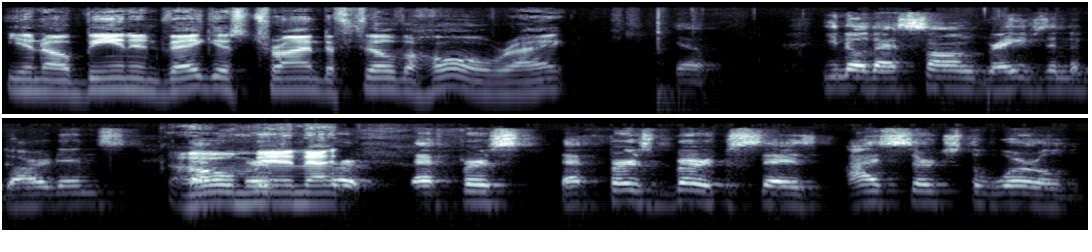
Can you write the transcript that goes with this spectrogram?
you know, being in Vegas trying to fill the hole, right? Yep. You know that song "Graves Into Gardens." That oh man, that that first that first verse says, "I searched the world,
